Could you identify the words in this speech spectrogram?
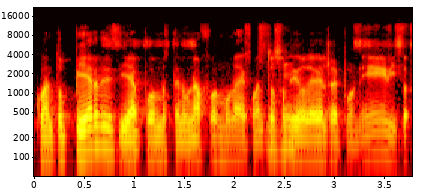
cuánto pierdes y ya podemos tener una fórmula de cuánto sodio debe el reponer y todo.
